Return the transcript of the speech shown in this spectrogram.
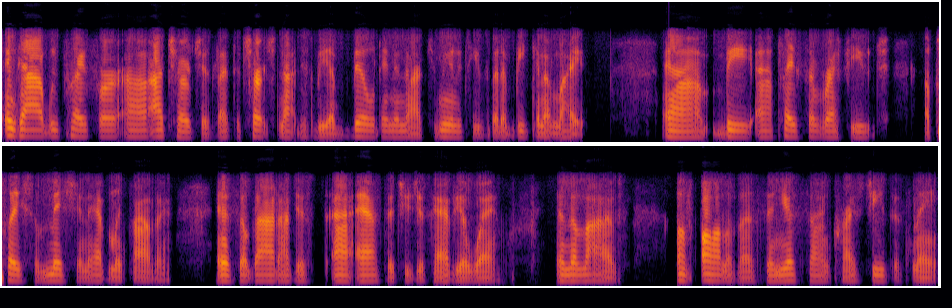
And God, we pray for uh, our churches. Let the church not just be a building in our communities, but a beacon of light, um, be a place of refuge, a place of mission, Heavenly Father. And so, God, I just I ask that you just have your way in the lives of all of us. In your Son, Christ Jesus' name,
